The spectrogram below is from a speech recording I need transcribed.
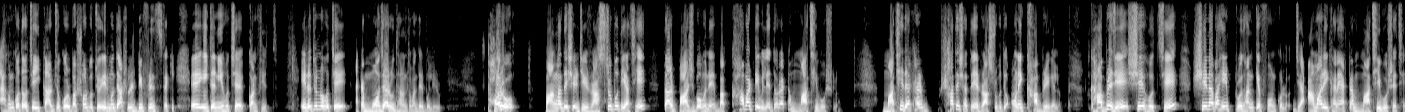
এখন কথা হচ্ছে এই কার্যকর বা সর্বোচ্চ, এর মধ্যে আসলে ডিফারেন্সটা কি? এইটা নিয়ে হচ্ছে কনফিউজ এটার জন্য হচ্ছে একটা মজার উদাহরণ তোমাদের বলি। ধরো, বাংলাদেশের যে রাষ্ট্রপতি আছে, তার বাসভবনে বা খাবার টেবিলে ধরো একটা মাছি বসল। মাছি দেখার সাথে সাথে রাষ্ট্রপতি অনেক ঘাবড়ে গেল। ঘাবড়ে যে সে হচ্ছে সেনাবাহিনীর প্রধানকে ফোন করল যে, আমার এখানে একটা মাছি বসেছে।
